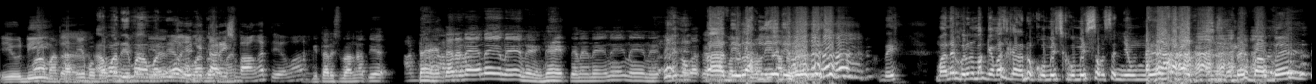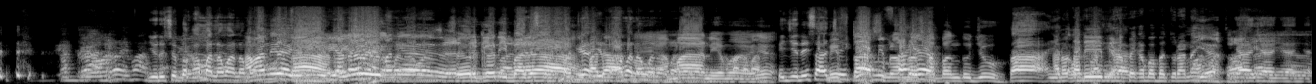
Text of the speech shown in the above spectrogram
Yudi. Wah, mantap ya, tah. bobotoh Aman dia, pisan aman ya. dia. Oh, ya gitaris banget ya mah. Gitaris banget ya. Teng teng teng teng teng teng teng teng teng Nah, dilah dia. Nih, mana bener pakai masker anu kumis-kumis sama senyumnya. Babe babe. Yudi Sutok aman aman aman. Aman ya, Tah, Yudi pilih. aman ya. Seurkeun ibadah. Iya, iya, aman, aman, Aman ya mah. Hiji deui ya, Miftah, ya. 1987. Tah, Anu tadi mihak ka babaturanna ya. Ya ya ya ya.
